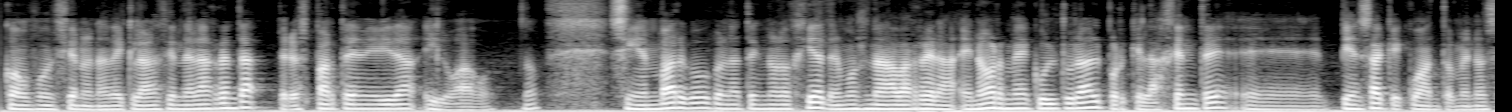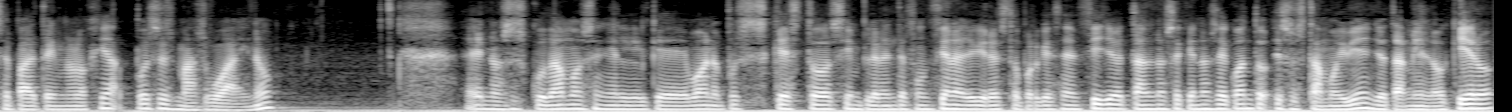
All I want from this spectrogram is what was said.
cómo funciona una declaración de la renta, pero es parte de mi vida y lo hago. ¿no? Sin embargo, con la tecnología tenemos una barrera enorme cultural porque la gente eh, piensa que cuanto menos sepa de tecnología, pues es más guay, ¿no? Eh, nos escudamos en el que, bueno, pues es que esto simplemente funciona, yo quiero esto porque es sencillo, tal, no sé qué, no sé cuánto, eso está muy bien, yo también lo quiero.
